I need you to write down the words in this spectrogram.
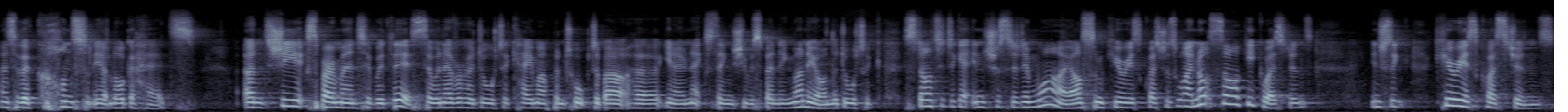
And so they're constantly at loggerheads. And she experimented with this. So whenever her daughter came up and talked about her, you know, next thing she was spending money on, the daughter started to get interested in why. Ask some curious questions. Why? Not sarky questions, interesting, curious questions.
